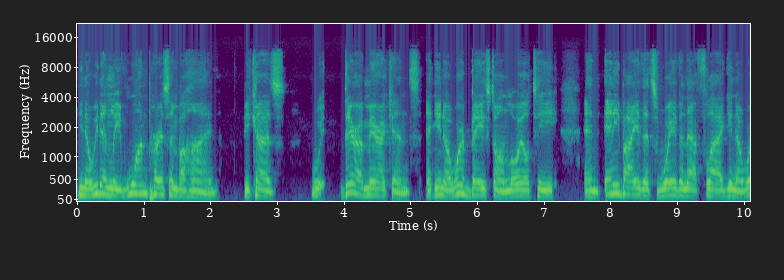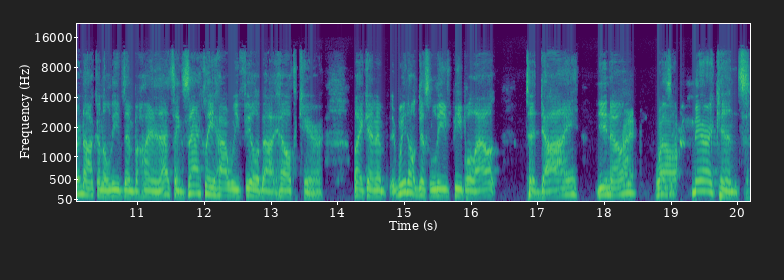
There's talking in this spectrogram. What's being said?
you know, we didn't leave one person behind because we, they're Americans, and you know we're based on loyalty. And anybody that's waving that flag, you know, we're not going to leave them behind. And that's exactly how we feel about healthcare. Like, and uh, we don't just leave people out to die. You know, right. well, Americans.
